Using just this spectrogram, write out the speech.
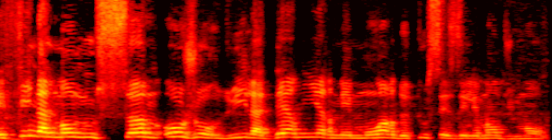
Et finalement, nous sommes aujourd'hui la dernière mémoire de tous ces éléments du monde.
